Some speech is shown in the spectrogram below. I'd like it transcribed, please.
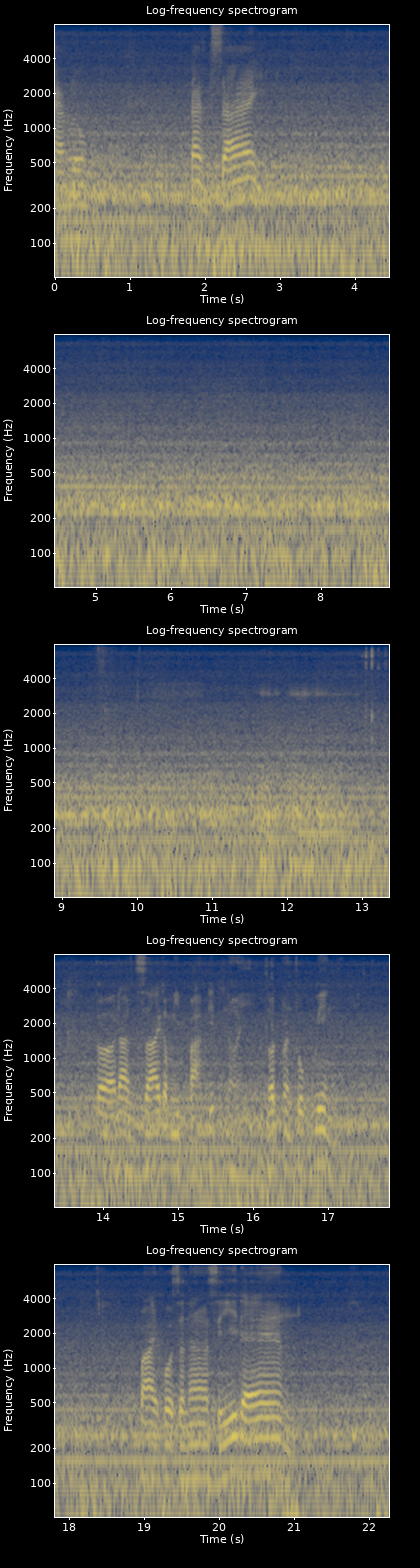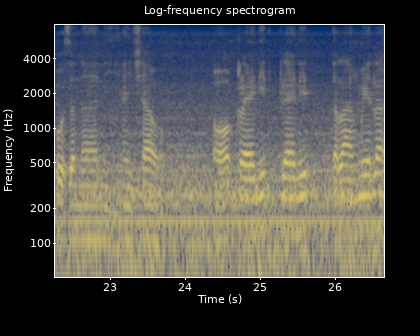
ทางลง ด้านซ้ายก็ด้านซ้ายก็มีปะนิดหน่อย รถบรรทุกวิ่ง ป้ายโฆษณาสีแดง โฆษณานี่ให้เช่า อ๋อ แกรนิดแกรนิดตารางเมตรละ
